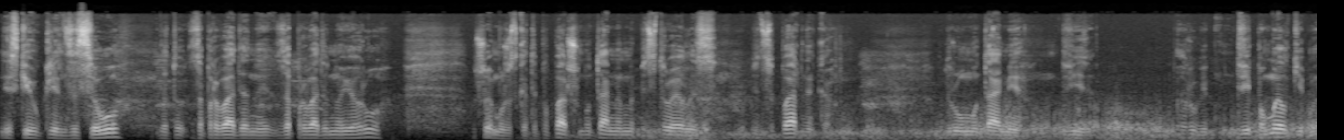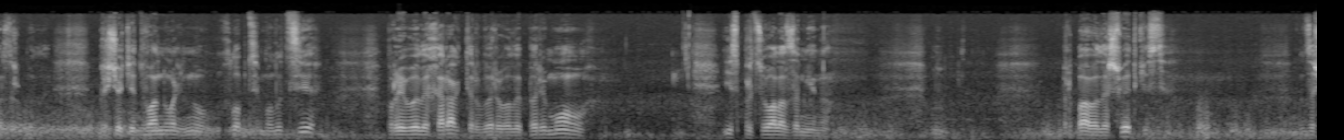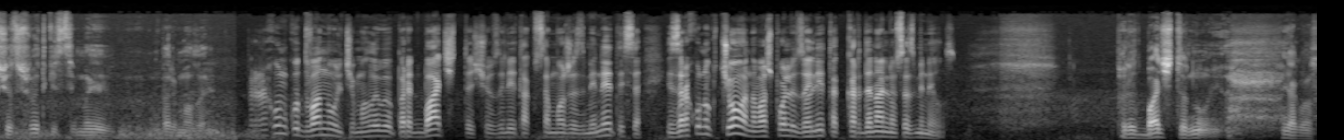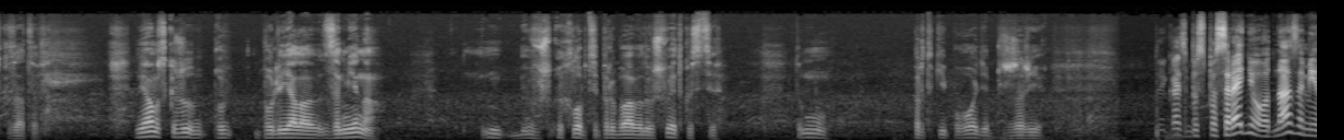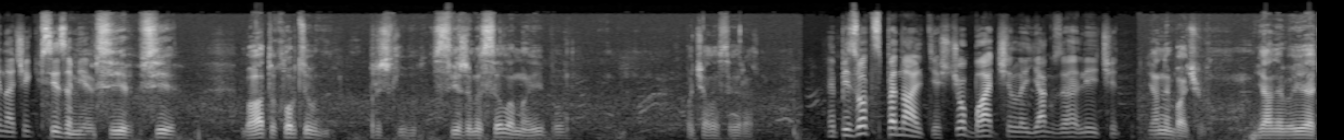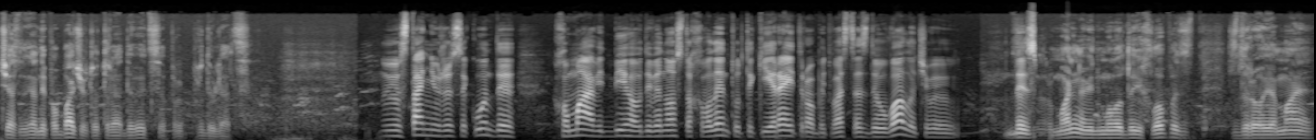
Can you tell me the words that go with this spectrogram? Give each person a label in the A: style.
A: Низький уклін ЗСУ за, ту- за, проведену ігру. Що я можу сказати? По першому таймі ми підстроїлись під суперника. В другому таймі дві, грубі, дві помилки ми зробили. При счеті 2-0. Ну, хлопці молодці, проявили характер, вирвали перемогу і спрацювала заміна. Прибавили швидкість. За счет швидкості ми перемогли.
B: При рахунку 2-0, чи могли ви передбачити, що взагалі так все може змінитися? І за рахунок чого, на ваш погляд, взагалі так кардинально все змінилося?
A: Передбачити, ну, як вам сказати. Ну, Я вам скажу, повлияла заміна. Хлопці прибавили в швидкості. Тому при такій погоді, при жарі.
B: То якась безпосередньо одна заміна, чи всі заміни?
A: всі, всі, багато хлопців прийшли свіжими силами і по- почалося грати.
B: Епізод з пенальті. Що бачили, як взагалі? Чи
A: Я не бачив. Я не, я, чесно, я не побачив, то треба дивитися, придивлятися.
B: ну і останні вже секунди Хома відбігав 90 хвилин, тут такий рейд робить. Вас це здивувало? Чи ви десь
A: Нормально, він молодий хлопець, здоров'я має.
